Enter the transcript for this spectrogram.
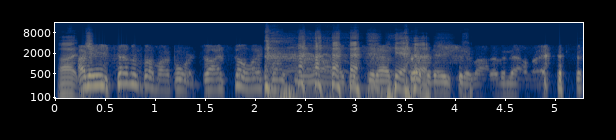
Uh, I mean, he's seventh on my board, so I still like Barkley a lot. I just would have Yeah. trepidation about him in that way.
